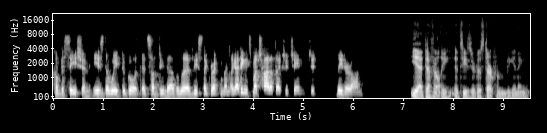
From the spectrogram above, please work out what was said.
compensation is the way to go. That's something that I would at least like recommend. Like I think it's much harder to actually change it later on. Yeah, definitely. It's easier to start from the beginning.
